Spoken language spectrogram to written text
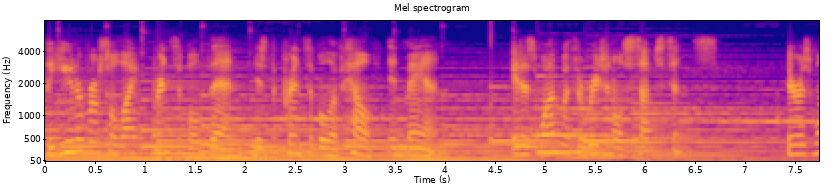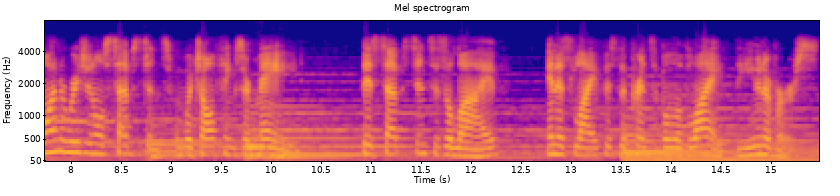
The universal life principle, then, is the principle of health in man. It is one with original substance. There is one original substance from which all things are made. This substance is alive, and its life is the principle of life, the universe.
